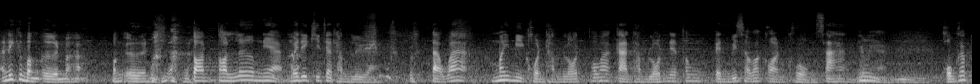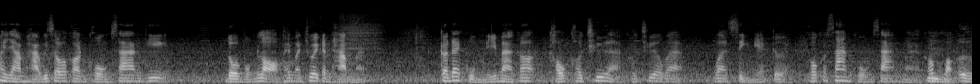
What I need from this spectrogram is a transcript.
อันนี้คือบังเอิญป่ะฮะบังเอิญตอนตอนเริ่มเนี่ยไม่ได้คิดจะทำเรือ แต่ว่าไม่มีคนทำรถ เพราะว่าการทำรถเนี่ยต้องเป็นวิศวกรโครงสร้างใช่ไหมฮะอืมผมก็พยายามหาวิศวกรโครงสร้างที่โดนผมหลอกให้มาช่วยกันทำอะก็ได้กลุ่มนี้มาก็เขาเขาเชื่อเขาเชื่อว่าว่าสิ่งเนี้ยเกิดเขาก็สร้างโครงสร้างมาเขาก็บอกเออ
